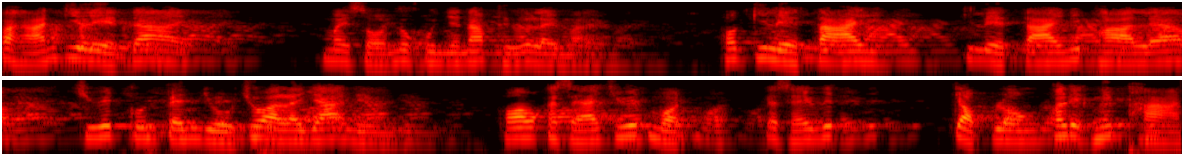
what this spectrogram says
ประหารกิเลสได้ ไม่สนว่าคุณจะนับถืออะไรมาเพราะกิเลสตายกิเลสตายนิพพานแล้ว ชีวิตคุณเป็นอยู่ชั่วระยะหนึ่งพอกระแสชีวิตหมด กระแสชีวิตจบลงเขาเรียกนิพพาน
